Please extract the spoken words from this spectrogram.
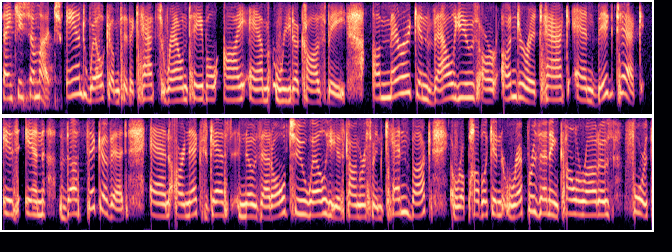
Thank you so much. And welcome to the Cats Roundtable. I am Rita Cosby. American values are under attack, and big tech is in the thick of it. And our next guest knows that all too well. He is Congressman Ken Buck, a Republican representing Colorado's 4th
